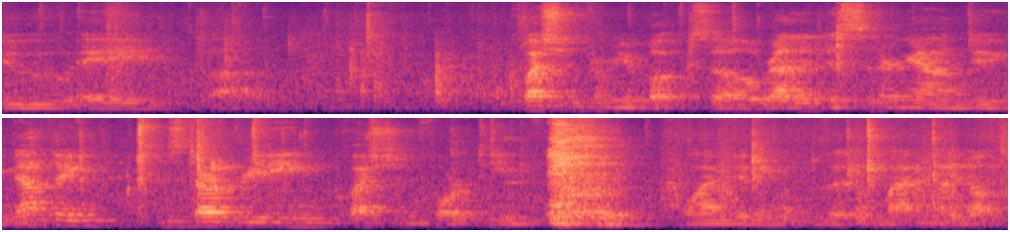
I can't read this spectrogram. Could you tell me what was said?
do a, uh, question from your book. So rather than just sitting around doing nothing, start reading question fourteen while I'm getting the, my, my notes.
